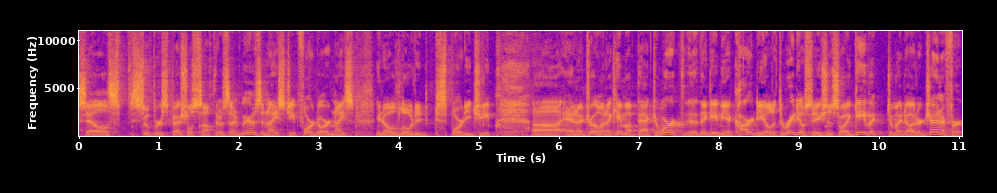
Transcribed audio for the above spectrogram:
XL Super Special something. It was a, it was a nice Jeep, four door, nice, you know, loaded, sporty Jeep. Uh, and I drove when I came up back to work. They gave me a car deal at the radio station, so I gave it to my daughter Jennifer,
